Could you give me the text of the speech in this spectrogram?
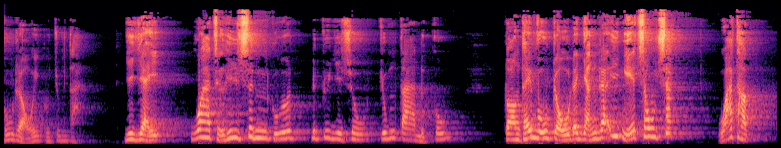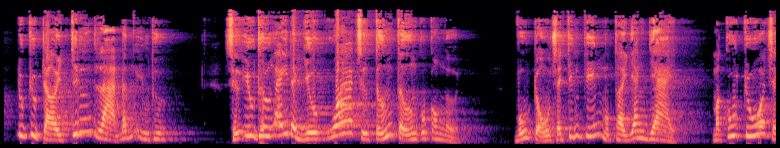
cứu rỗi của chúng ta. Vì vậy, qua sự hy sinh của Đức Chúa Giêsu, chúng ta được cứu. Toàn thể vũ trụ đã nhận ra ý nghĩa sâu sắc. Quả thật đức chúa trời chính là đấng yêu thương. Sự yêu thương ấy đã vượt quá sự tưởng tượng của con người. Vũ trụ sẽ chứng kiến một thời gian dài mà cứu chúa sẽ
